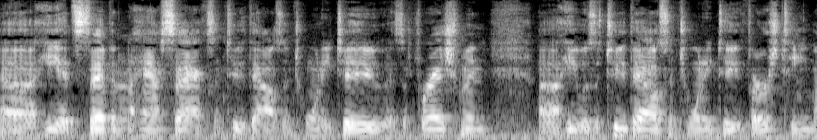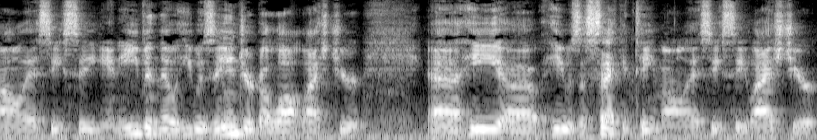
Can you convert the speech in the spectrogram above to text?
Uh, he had seven and a half sacks in 2022 as a freshman. Uh, he was a 2022 first team All SEC, and even though he was injured a lot last year, uh, he uh, he was a second team All SEC last year.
